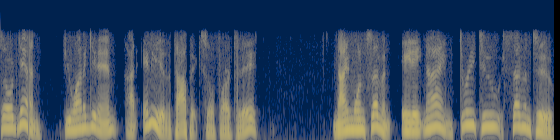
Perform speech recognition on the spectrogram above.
So again, if you want to get in on any of the topics so far today, 917 889 3272.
